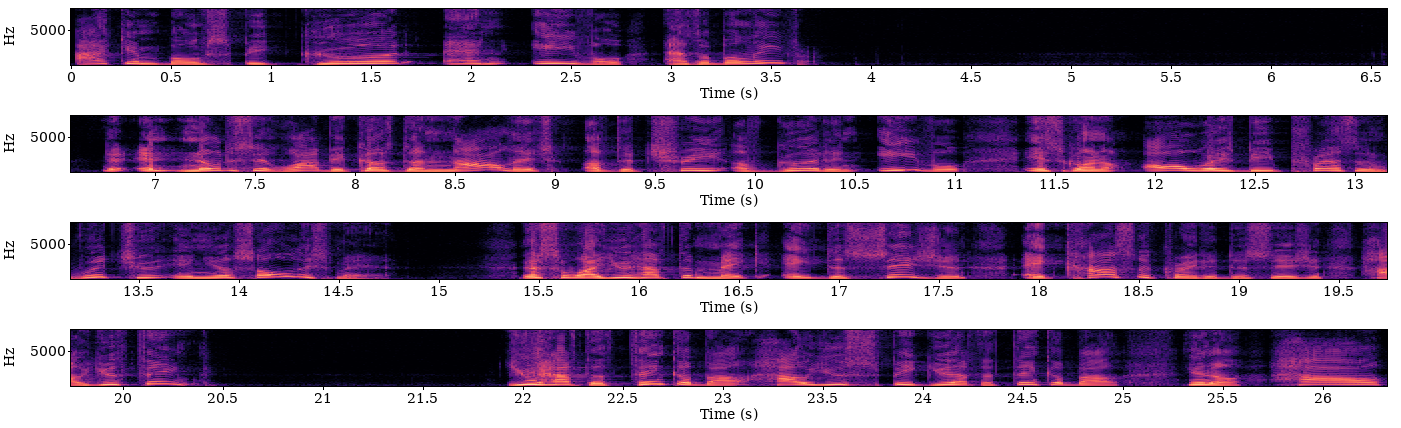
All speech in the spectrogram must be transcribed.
I can both speak good and evil as a believer. And notice it why? Because the knowledge of the tree of good and evil is going to always be present with you in your soulish man. That's why you have to make a decision, a consecrated decision, how you think. You have to think about how you speak. You have to think about, you know, how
